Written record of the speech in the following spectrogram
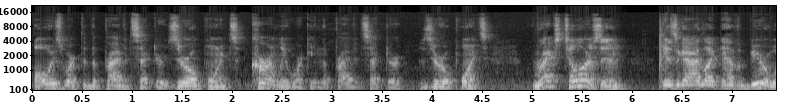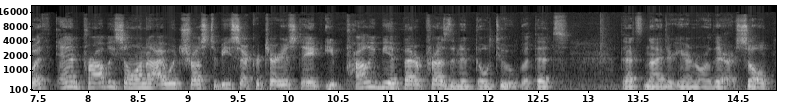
Always worked in the private sector, zero points. Currently working in the private sector, zero points. Rex Tillerson is a guy I'd like to have a beer with, and probably someone I would trust to be Secretary of State. He'd probably be a better president though too, but that's that's neither here nor there. So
